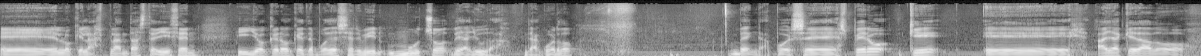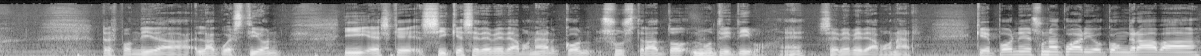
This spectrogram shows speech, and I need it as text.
eh, lo que las plantas te dicen y yo creo que te puede servir mucho de ayuda, ¿de acuerdo? Venga, pues eh, espero que eh, haya quedado respondida la cuestión y es que sí que se debe de abonar con sustrato nutritivo, se debe de abonar que pones un acuario con grava,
